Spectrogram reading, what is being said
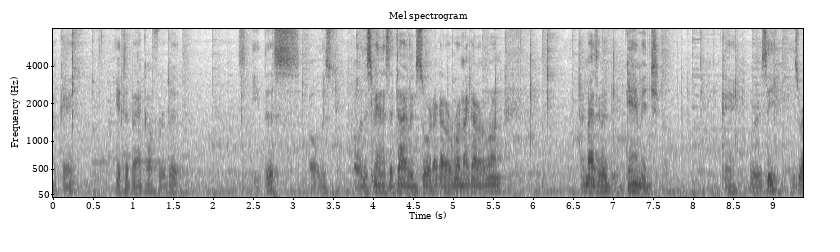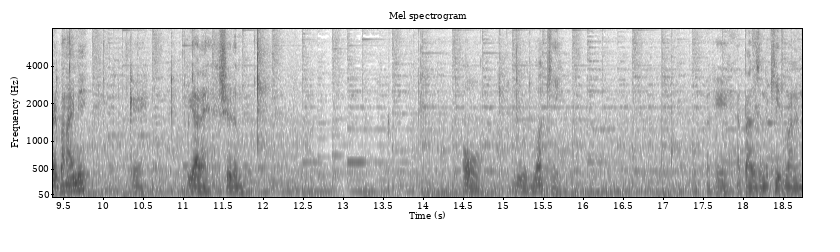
Okay. You have to back off for a bit. Eat this. Oh, this. Oh, this man has a diamond sword. I gotta run. I gotta run. That man's gonna do damage. Okay, where is he? He's right behind me. Okay, we gotta shoot him. Oh, you were lucky. Okay, I thought he was gonna keep running.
